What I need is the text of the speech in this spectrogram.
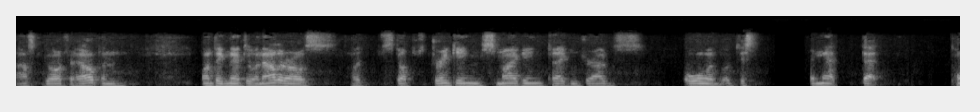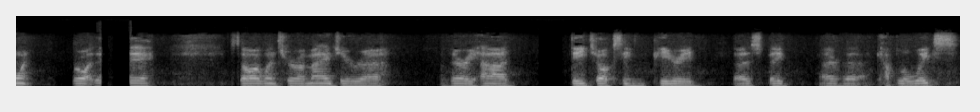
asking God for help, and one thing led to another. I was I stopped drinking, smoking, taking drugs, all of, just from that that point right there. So I went through a major uh, very hard detoxing period, so to speak, over a couple of weeks,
